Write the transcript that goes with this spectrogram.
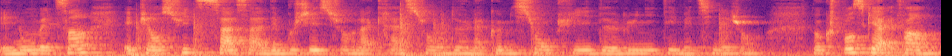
et, non médecins. Et puis ensuite, ça, ça a débouché sur la création de la commission, puis de l'unité médecine et genre. Donc je pense qu'il y a, enfin,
